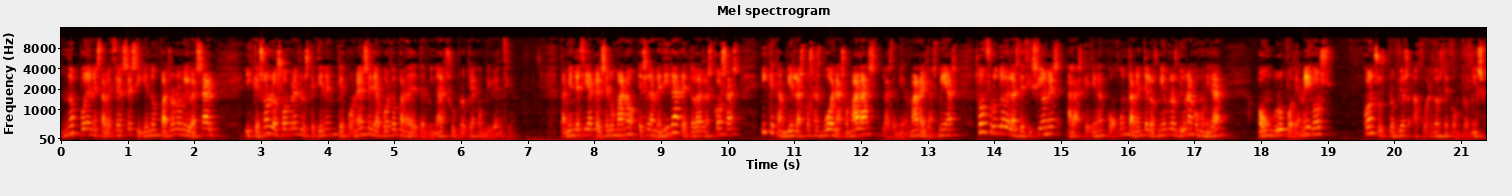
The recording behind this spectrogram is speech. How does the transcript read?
no pueden establecerse siguiendo un patrón universal y que son los hombres los que tienen que ponerse de acuerdo para determinar su propia convivencia. También decía que el ser humano es la medida de todas las cosas y que también las cosas buenas o malas, las de mi hermana y las mías, son fruto de las decisiones a las que llegan conjuntamente los miembros de una comunidad o un grupo de amigos con sus propios acuerdos de compromiso.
